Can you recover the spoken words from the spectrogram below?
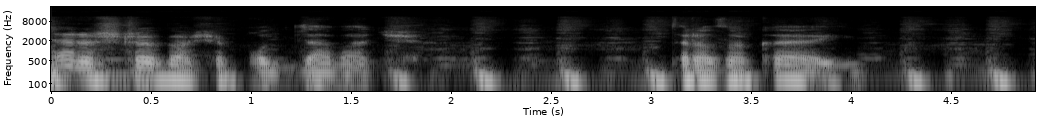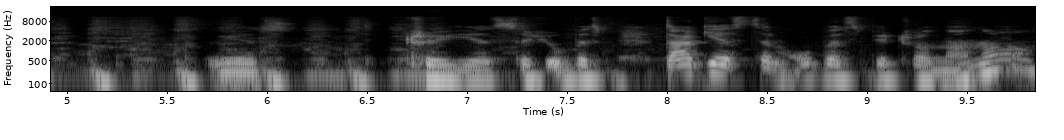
Teraz trzeba się poddawać. Teraz okej. Jest, czy jesteś ubezpieczona? Tak, jestem ubezpieczona. No,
